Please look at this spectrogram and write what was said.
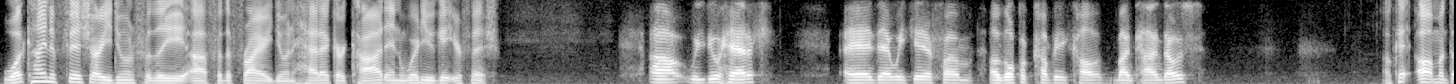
What kind of fish are you doing for the uh, for the fry? Are you doing haddock or cod? And where do you get your fish? Uh, we do haddock, and then we get it from a local company called Montando's. Okay. Oh, Mont-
